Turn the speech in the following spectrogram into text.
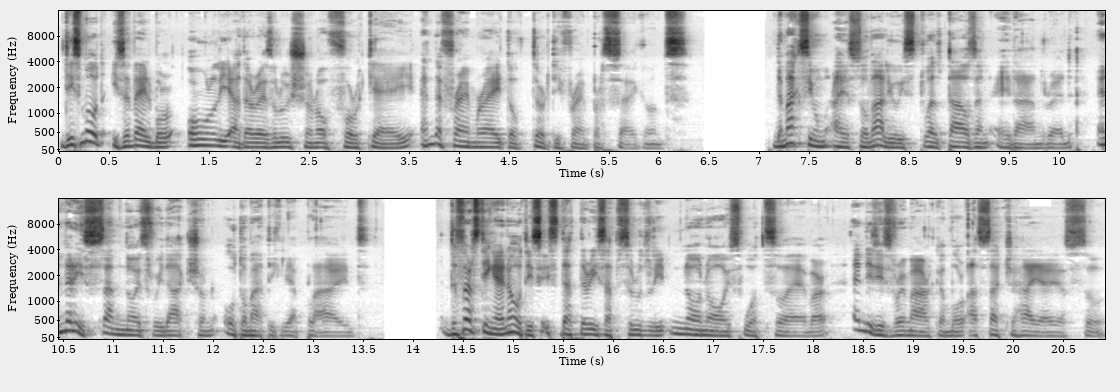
This mode is available only at a resolution of 4K and a frame rate of 30 frames per second. The maximum ISO value is 12800 and there is some noise reduction automatically applied. The first thing I notice is that there is absolutely no noise whatsoever, and this is remarkable at such a high ISO.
